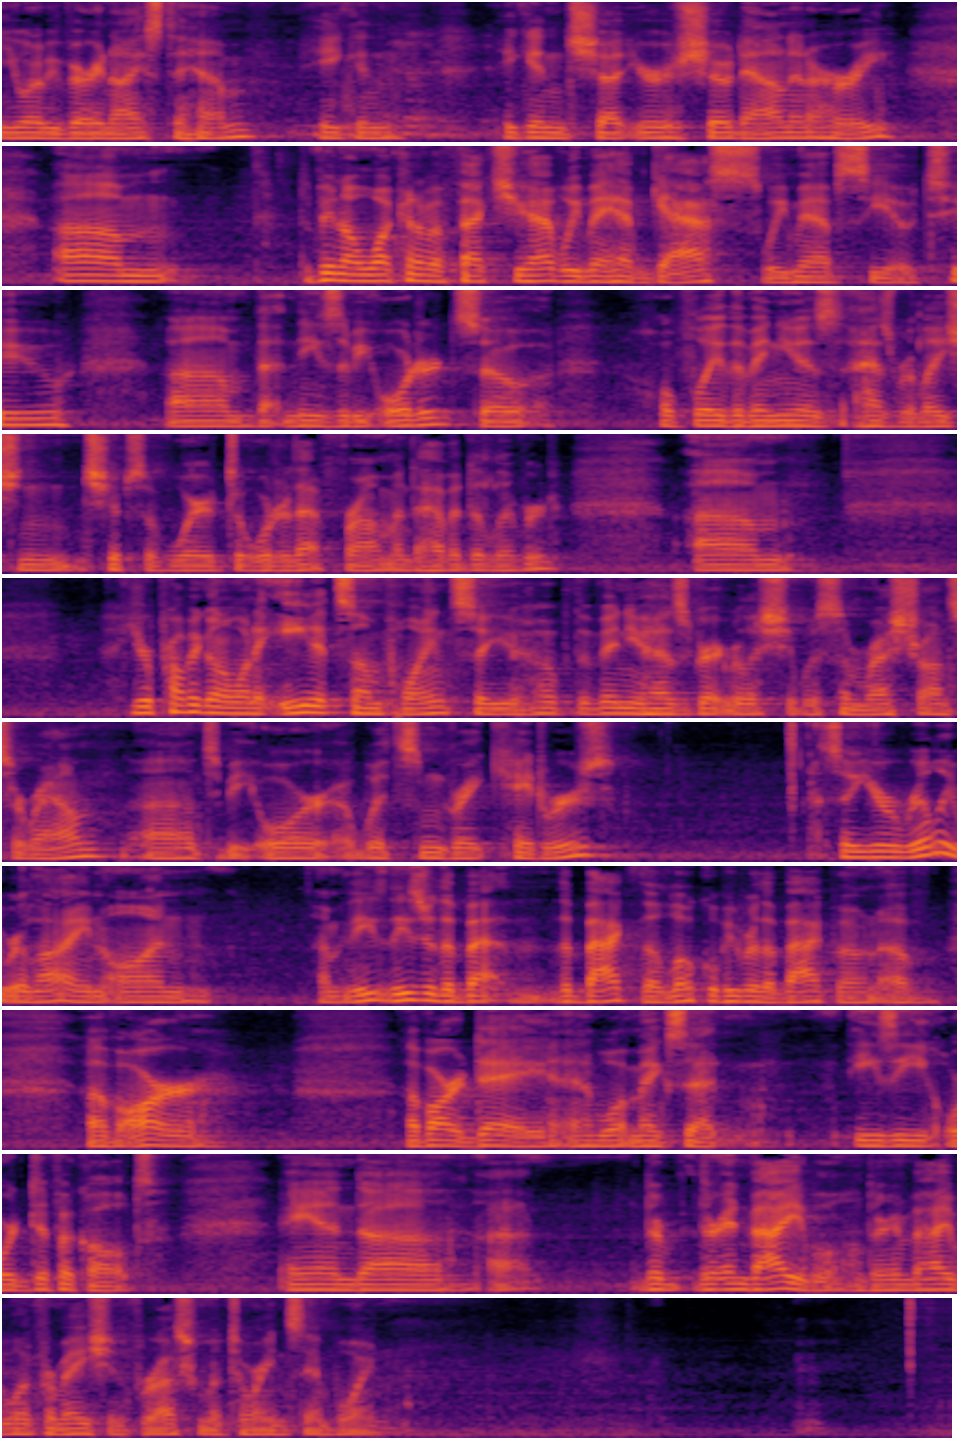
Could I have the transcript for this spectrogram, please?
You want to be very nice to him. He can, he can shut your show down in a hurry. Um, depending on what kind of effects you have, we may have gas, we may have CO2 um, that needs to be ordered. So hopefully the venue has, has relationships of where to order that from and to have it delivered. Um, you're probably going to want to eat at some point, so you hope the venue has a great relationship with some restaurants around uh, to be, or with some great caterers. So you're really relying on. I mean, these these are the back the back the local people are the backbone of of our of our day and what makes that easy or difficult. And uh, uh, they're they're invaluable. They're invaluable information for us from a touring standpoint.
